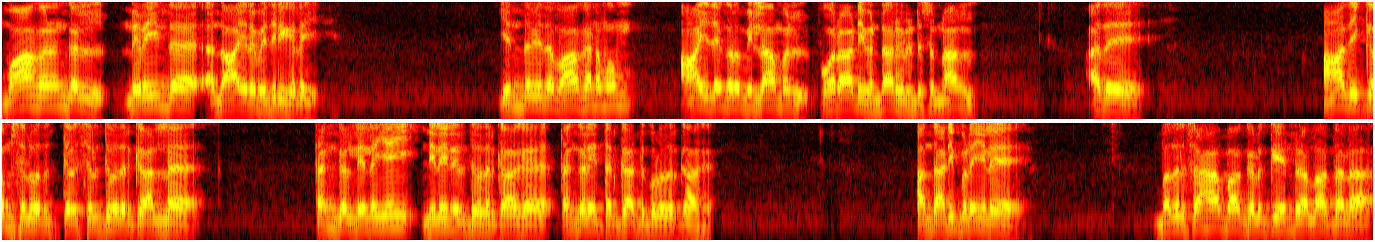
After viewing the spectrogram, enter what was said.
வாகனங்கள் நிறைந்த அந்த ஆயிரம் எதிரிகளை எந்தவித வாகனமும் ஆயுதங்களும் இல்லாமல் போராடி வென்றார்கள் என்று சொன்னால் அது ஆதிக்கம் செல்வது செலுத்துவதற்கு அல்ல. தங்கள் நிலையை நிலைநிறுத்துவதற்காக தங்களை தற்காத்துக் கொள்வதற்காக. அந்த அடிப்படையிலே பதில் சஹாபாக்களுக்கு என்று அல்லா தாலா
